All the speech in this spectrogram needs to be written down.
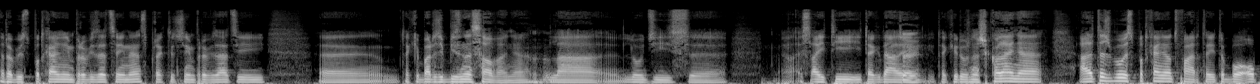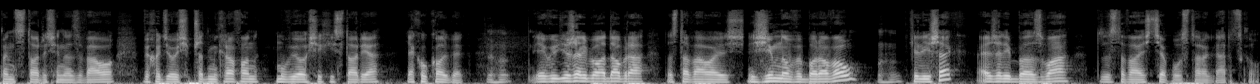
robił spotkania improwizacyjne z praktycznej improwizacji e, takie bardziej biznesowe, nie? Aha. Dla ludzi z, e, z IT i tak dalej. Tak. Takie różne szkolenia, ale też były spotkania otwarte i to było Open Story się nazywało. Wychodziło się przed mikrofon, mówiło się historię, jakąkolwiek. Aha, Jak- Jeżeli była dobra, dostawałeś zimną wyborową, aha. kieliszek, a jeżeli była zła, to dostawałeś ciepłą starogardzką.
